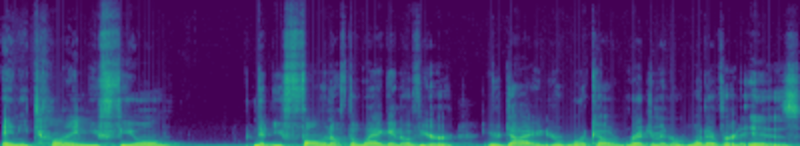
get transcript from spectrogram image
anytime you feel that you've fallen off the wagon of your your diet, your workout regimen, or whatever it is,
